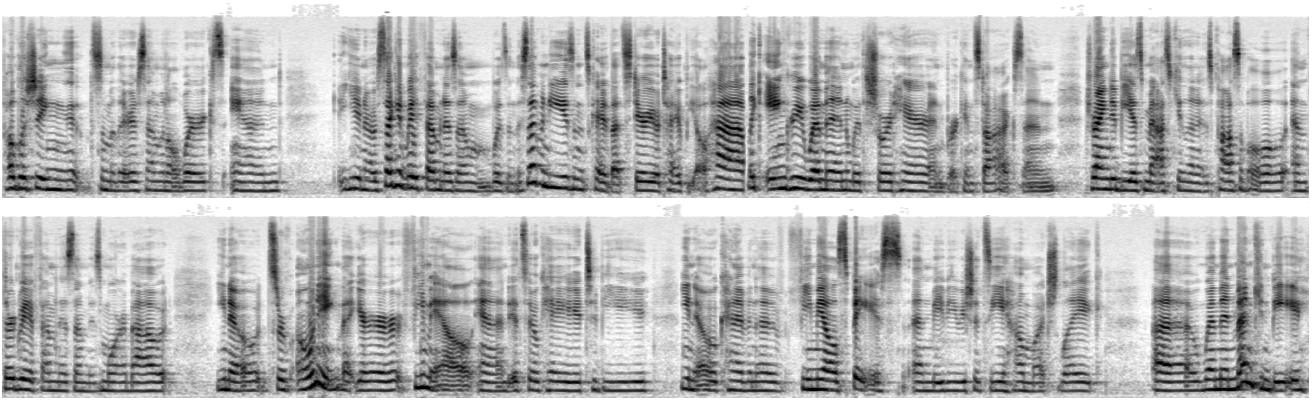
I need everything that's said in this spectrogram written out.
publishing some of their seminal works. And, you know, second wave feminism was in the 70s, and it's kind of that stereotype we all have like angry women with short hair and Birkenstocks and trying to be as masculine as possible. And third wave feminism is more about, you know, sort of owning that you're female and it's okay to be you know, kind of in a female space, and maybe we should see how much like uh, women men can be,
